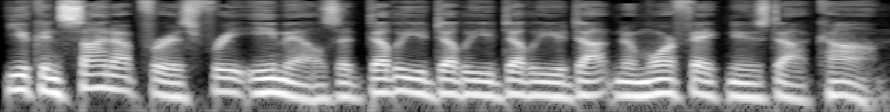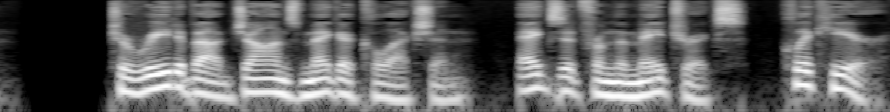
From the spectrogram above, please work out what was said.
You can sign up for his free emails at www.nomorefakenews.com. To read about Jon's mega collection, Exit from the Matrix, click here.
